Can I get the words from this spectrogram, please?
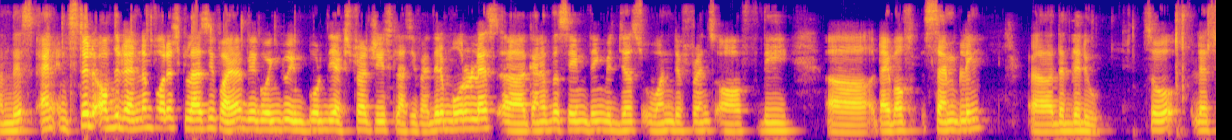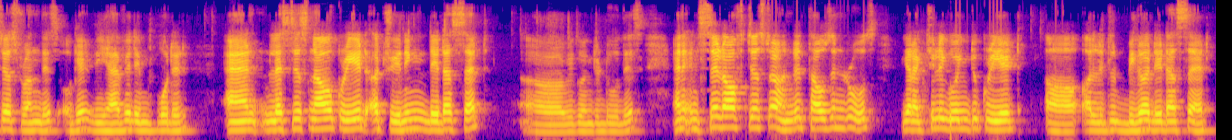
and this. And instead of the random forest classifier we're going to import the extra trees classifier. They're more or less uh, kind of the same thing with just one difference of the uh, type of sampling uh, that they do. So let's just run this. Okay we have it imported. And let's just now create a training data set. Uh, we're going to do this. And instead of just a hundred thousand rows we are actually going to create uh, a little bigger data set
